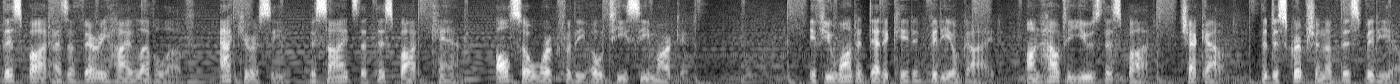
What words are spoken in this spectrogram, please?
This bot has a very high level of accuracy, besides that this bot can also work for the OTC market. If you want a dedicated video guide on how to use this bot, check out the description of this video.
